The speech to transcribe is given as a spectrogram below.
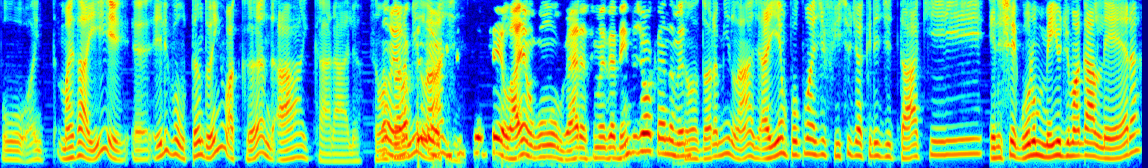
porra. Mas aí, é, ele voltando em Wakanda. Ai, caralho. São as Não, Dora pena, Milaje. Sei lá, em algum lugar assim, mas é dentro de Wakanda mesmo. São as Dora Milaje. Aí é um pouco mais difícil de acreditar que ele chegou no meio de uma galera.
